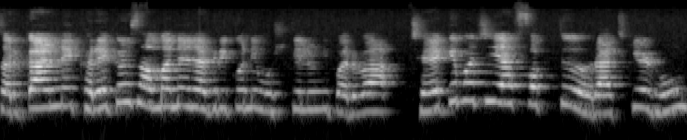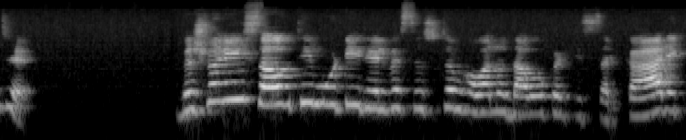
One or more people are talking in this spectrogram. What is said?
સરકારને ખરેખર સામાન્ય નાગરિકોની મુશ્કેલીઓની પરવા છે કે પછી આ ફક્ત રાજકીય ઢોંગ છે? વિશ્વની સૌથી મોટી રેલવે સિસ્ટમ હોવાનો દાવો કરતી સરકાર એક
